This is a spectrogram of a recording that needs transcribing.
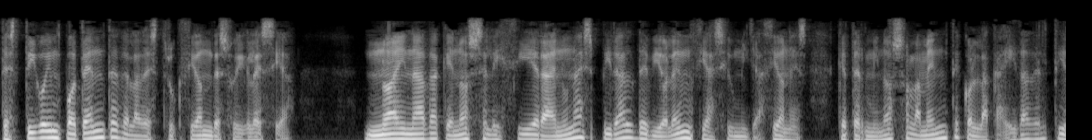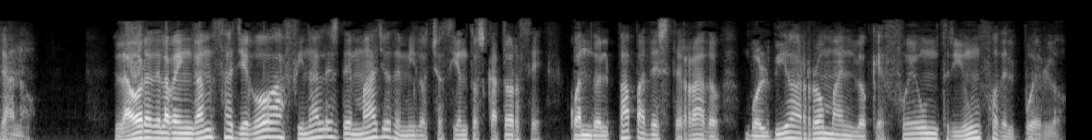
testigo impotente de la destrucción de su iglesia. No hay nada que no se le hiciera en una espiral de violencias y humillaciones que terminó solamente con la caída del tirano. La hora de la venganza llegó a finales de mayo de 1814, cuando el Papa desterrado volvió a Roma en lo que fue un triunfo del pueblo.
